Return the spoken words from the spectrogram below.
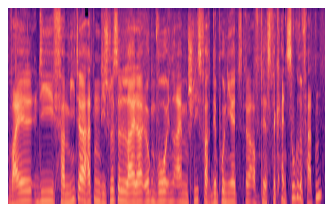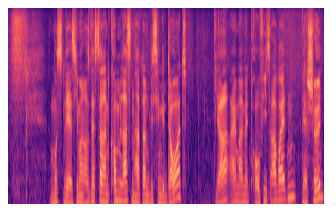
weil die Vermieter hatten die Schlüssel leider irgendwo in einem Schließfach deponiert, äh, auf das wir keinen Zugriff hatten. Da mussten wir jetzt jemanden aus Westerland kommen lassen. Hat dann ein bisschen gedauert. Ja, einmal mit Profis arbeiten, wäre schön.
